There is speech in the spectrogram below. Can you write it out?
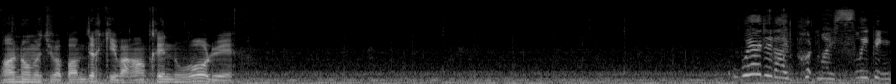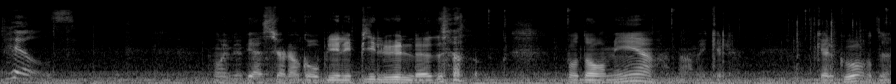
Oh non, mais tu vas pas me dire qu'il va rentrer de nouveau, lui. Where did I put my sleeping pills? Oui, mais bien sûr, on a encore oublié les pilules euh, pour dormir. Non, mais quelle, quelle gourde.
